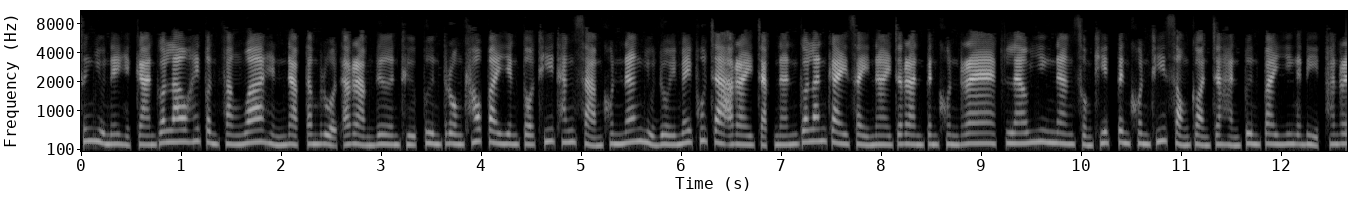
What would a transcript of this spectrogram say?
ซึ่งอยู่ในเหตุการณ์ก็เล่าให้ตนฟังว่าเห็นดาบตำรวจอารามเดินถือปืนตรงเข้าไปยังโต๊ะที่ทั้งสามคนนั่งอยู่โดยไม่พูดจาอะไรจากนั้นก็ลั่นไกใส่นายจรันเป็นคนแรก แล้วยิงนางสมคิดเป็นคนที่สองก่อนจะหันปืนไปยิงอดีตภรร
